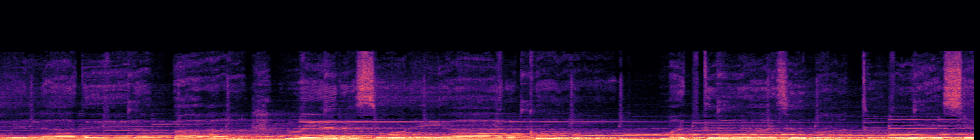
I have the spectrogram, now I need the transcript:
मिला दे रब्बा मेरे सोने यार को। मत आजमा तू ऐसे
